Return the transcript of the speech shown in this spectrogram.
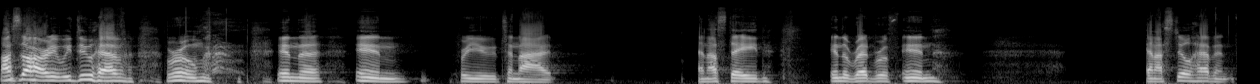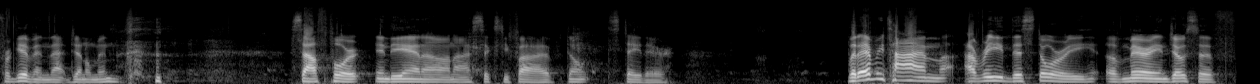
I'm sorry. We do have room in the inn for you tonight. And I stayed in the Red Roof Inn. And I still haven't forgiven that gentleman. Southport, Indiana on I 65. Don't stay there. But every time I read this story of Mary and Joseph,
